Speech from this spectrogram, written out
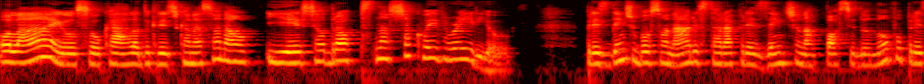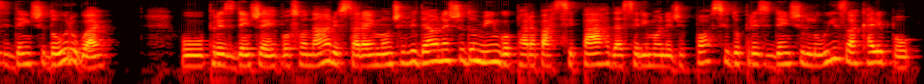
Olá, eu sou Carla do Crítica Nacional e este é o Drops na Shockwave Radio. Presidente Bolsonaro estará presente na posse do novo presidente do Uruguai. O presidente Jair Bolsonaro estará em Montevidéu neste domingo para participar da cerimônia de posse do presidente Luiz Lacalipou.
